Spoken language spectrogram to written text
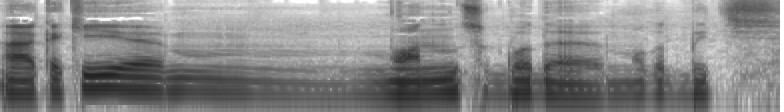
А какие м, у анонса года могут быть?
